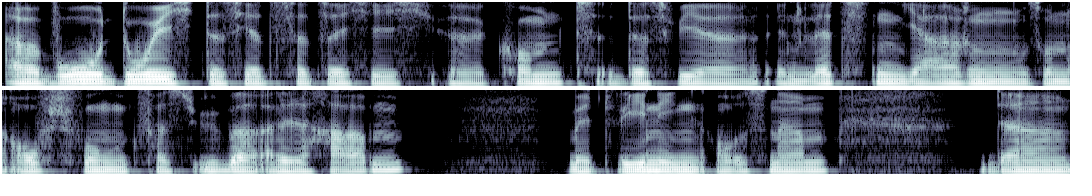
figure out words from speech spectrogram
aber wodurch das jetzt tatsächlich äh, kommt, dass wir in den letzten Jahren so einen Aufschwung fast überall haben, mit wenigen Ausnahmen, da,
